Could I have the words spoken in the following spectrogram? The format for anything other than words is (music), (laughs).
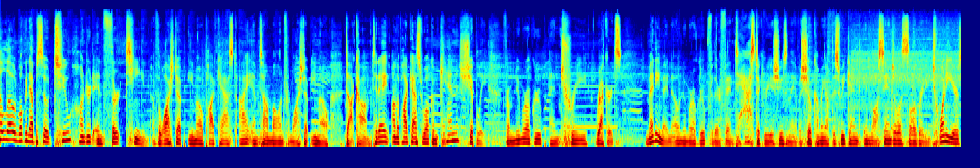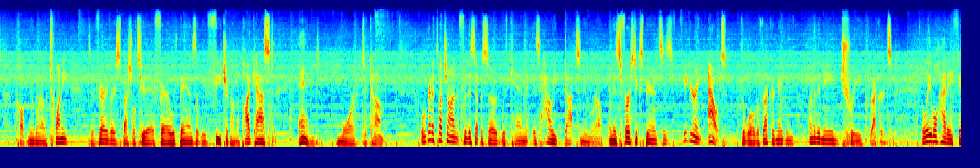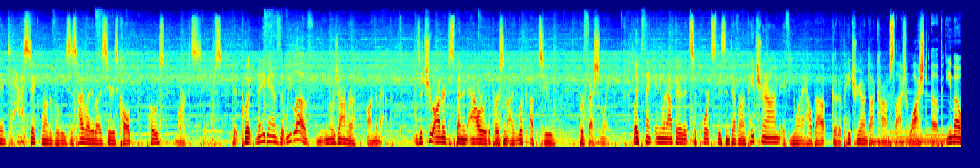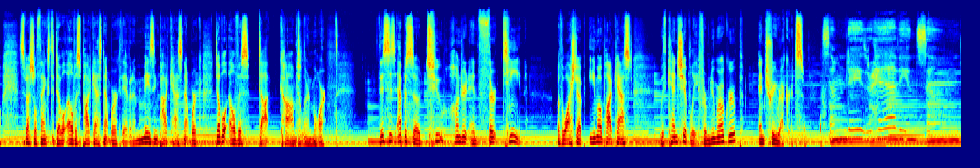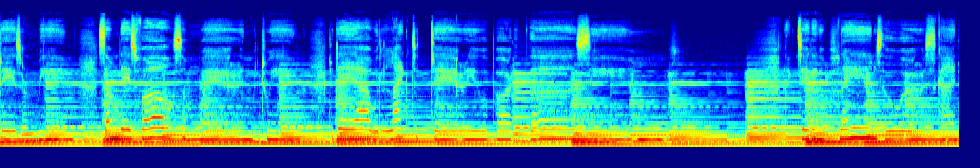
Hello and welcome to episode 213 of the Washed Up Emo podcast. I am Tom Mullen from washedupemo.com. Today on the podcast, we welcome Ken Shipley from Numero Group and Tree Records. Many may know Numero Group for their fantastic reissues, and they have a show coming up this weekend in Los Angeles celebrating 20 years called Numero 20. It's a very, very special two day affair with bands that we've featured on the podcast and more to come. What we're going to touch on for this episode with Ken is how he got to Numero and his first experiences figuring out the world of record making under the name Tree Records. The label had a fantastic run of releases highlighted by a series called Postmarked Stamps that put many bands that we love in the emo genre on the map. It was a true honor to spend an hour with a person I look up to professionally. Like to thank anyone out there that supports this endeavor on Patreon. If you want to help out, go to patreon.com slash washed up emo. Special thanks to Double Elvis Podcast Network. They have an amazing podcast network, doubleelvis.com to learn more. This is episode 213 of the Washed Up Emo Podcast with Ken Shipley from Numero Group and Tree Records. Some days are heavy and some days are mean. Some days fall somewhere in between. Today I would like to tear you apart at the seams. Like taking a plane is the worst kind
